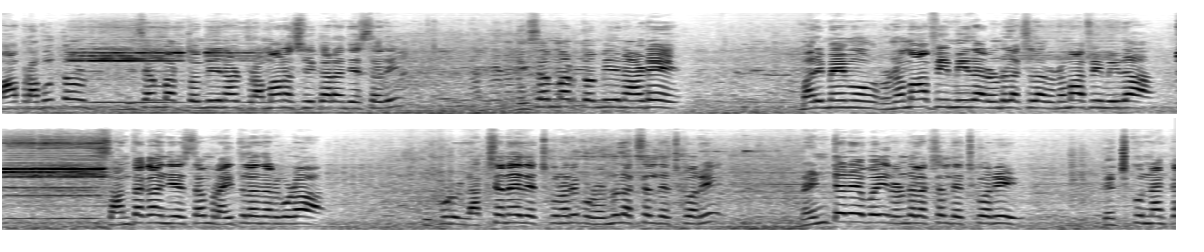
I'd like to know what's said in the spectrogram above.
మా ప్రభుత్వం డిసెంబర్ తొమ్మిది నాడు ప్రమాణ స్వీకారం చేస్తుంది. డిసెంబర్ తొమ్మిది నాడే మరి మేము రుణమాఫీ మీద రెండు లక్షల రుణమాఫీ మీద సంతకం చేస్తాం. రైతులందరూ కూడా ఇప్పుడు లక్షనే తెచ్చుకున్నారు. ఇప్పుడు రెండు లక్షలు తెచ్చుకొని వెంటనే పోయి రెండు లక్షలు తెచ్చుకొని తెచ్చుకున్నాక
